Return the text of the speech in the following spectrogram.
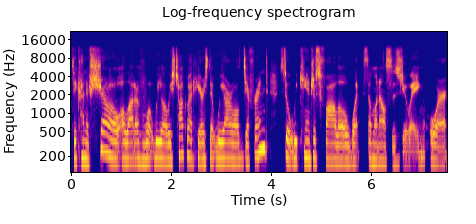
to kind of show a lot of what we always talk about here is that we are all different. So we can't just follow what someone else is doing or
